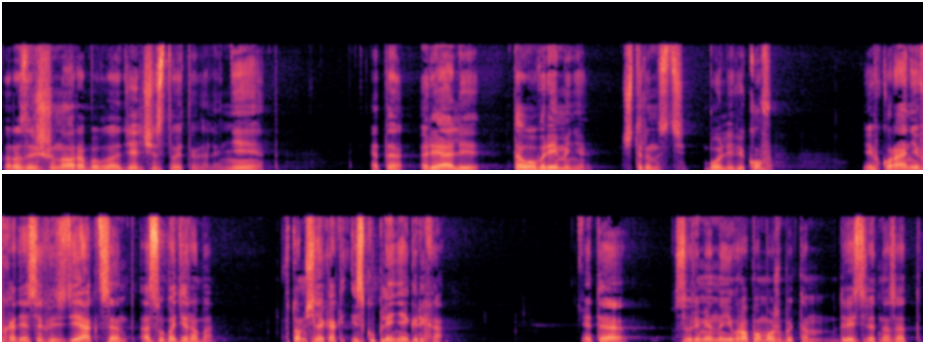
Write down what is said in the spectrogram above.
разрешено рабовладельчество и так далее. Нет. Это реалии того времени, 14 более веков, и в Коране, и в хадисах везде акцент освободи раба, в том числе как искупление греха. Это современная Европа, может быть, там 200 лет назад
